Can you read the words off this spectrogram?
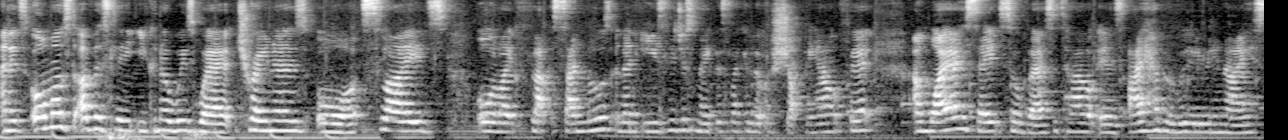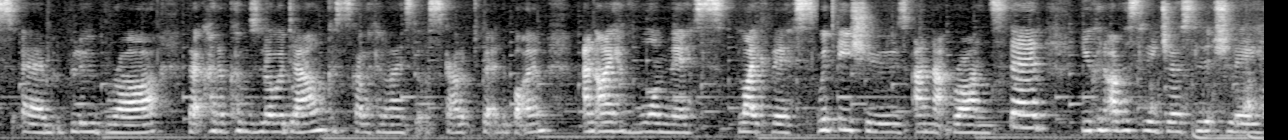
And it's almost obviously, you can always wear trainers or slides or like flat sandals and then easily just make this like a little shopping outfit. And why I say it's so versatile is I have a really, really nice um, blue bra that kind of comes lower down because it's got like a nice little scalloped bit at the bottom. And I have worn this like this with these shoes and that bra instead. You can obviously just literally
